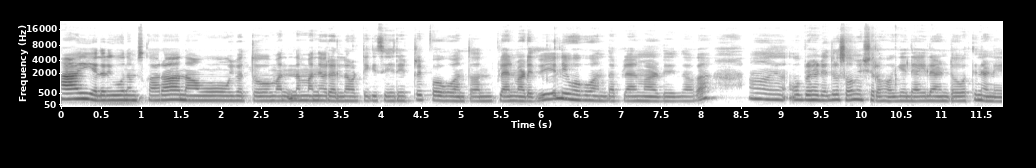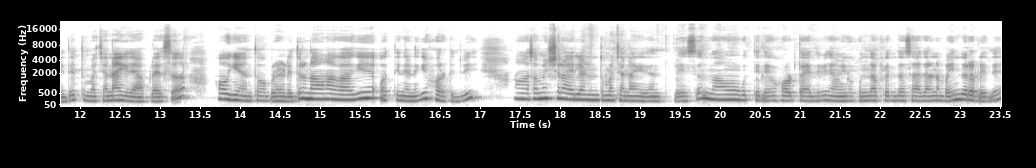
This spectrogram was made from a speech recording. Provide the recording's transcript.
ಹಾಯ್ ಎಲ್ಲರಿಗೂ ನಮಸ್ಕಾರ. ನಾವು ಇವತ್ತು ಮನ್, ನಮ್ಮ ಮನೆಯವರೆಲ್ಲ ಒಟ್ಟಿಗೆ ಸೇರಿ ಟ್ರಿಪ್ ಹೋಗುವಂತ ಒಂದು ಪ್ಲ್ಯಾನ್ ಮಾಡಿದ್ವಿ. ಎಲ್ಲಿ ಹೋಗುವಂತ ಪ್ಲ್ಯಾನ್ ಮಾಡಿದಾಗ ಒಬ್ಬರು ಹೇಳಿದರು ಸೋಮೇಶ್ವರ ಹೋಗಿ, ಅಲ್ಲಿ ಐಲ್ಯಾಂಡು ಒತ್ತಿನಣ್ಣೆ ಇದೆ, ತುಂಬ ಚೆನ್ನಾಗಿದೆ ಆ ಪ್ಲೇಸ್. ಹೋಗಿ ಅಂತ ಒಬ್ಬರು ಹೇಳಿದರು. ನಾವು ಹಾಗಾಗಿ ಒತ್ತಿನಣ್ಣೆಗೆ ಹೊರಟಿದ್ವಿ. ಸೋಮೇಶ್ವರ ಐಲ್ಯಾಂಡ್ ತುಂಬ ಚೆನ್ನಾಗಿದೆ ಅಂತ ಪ್ಲೇಸ್. ನಾವು ಗೊತ್ತಿಲ್ಲ ಹೊರಡ್ತಾ ಇದ್ವಿ ನಾವೀಗ ಕುಂದಾಪುರದಿಂದ ಸಾಧಾರಣ ಬೈಂದೂರಲ್ಲಿದೆ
